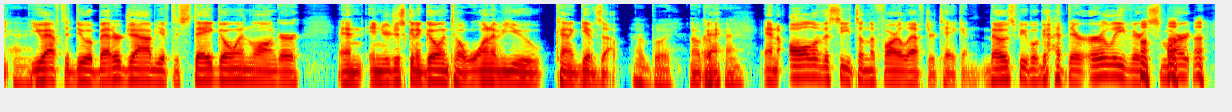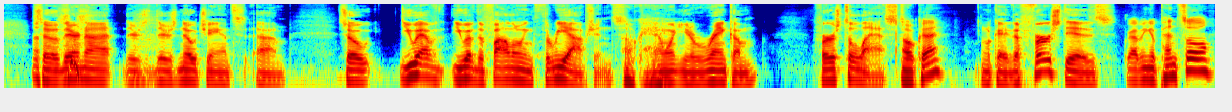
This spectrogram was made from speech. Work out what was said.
Okay. you have to do a better job you have to stay going longer and and you're just gonna go until one of you kind of gives up Oh boy. Okay. and all of the seats on the far left are taken those people got there early very smart so they're not there's there's no chance um so you have you have the following three options Okay. i want you to rank them first to last Okay. Okay, the first is Grabbing a pencil.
